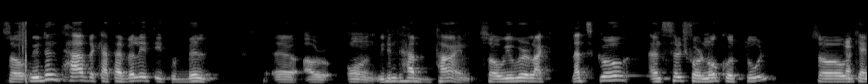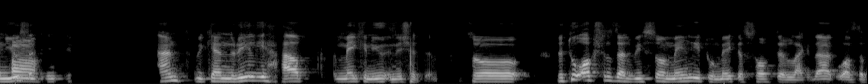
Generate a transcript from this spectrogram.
So we didn't have the capability to build uh, our own. We didn't have time. So we were like, let's go and search for no code tool so we can use Uh. it in, and we can really help make a new initiative. So the two options that we saw mainly to make a software like that was the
